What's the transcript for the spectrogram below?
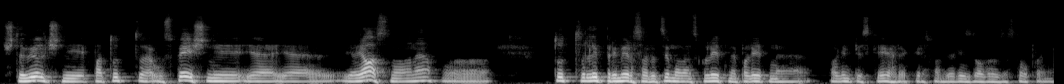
številčni, pa tudi uspešni, je, je, je jasno. Uh, Tudi lep primer so recimo lanskoletne paletne olimpijske igre, kjer smo bili res dobro zastopani.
